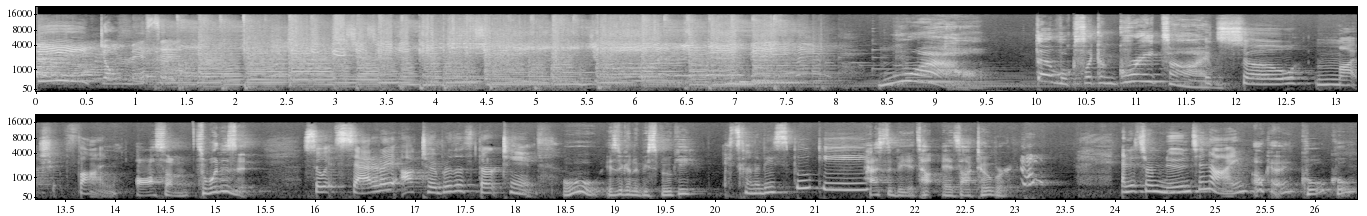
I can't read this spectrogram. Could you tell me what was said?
be. Don't miss it. Wow! That looks like a great time! It's so much fun. awesome. So when is it? So it's Saturday, October the 13th. Ooh, is it gonna be spooky? It's gonna be spooky. Has to be, it's, ho- it's October. And it's from noon to 9, Okay, cool, cool.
